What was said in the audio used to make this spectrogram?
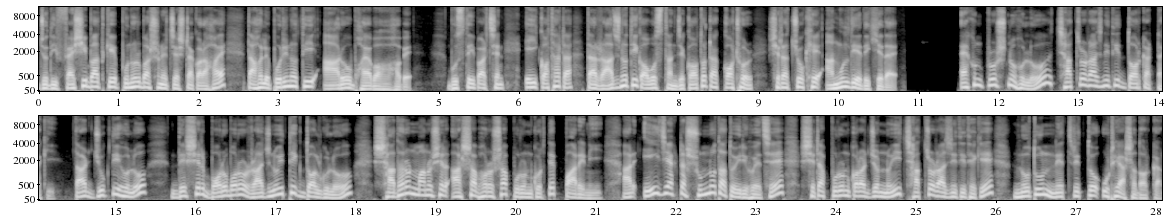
যদি ফ্যাসিবাদকে পুনর্বাসনের চেষ্টা করা হয়, তাহলে পরিণতি আরও ভয়াবহ হবে। বুঝতেই পারছেন, এই কথাটা তার রাজনৈতিক অবস্থান যে কতটা কঠোর, সেটা চোখে আঙুল দিয়ে দেখিয়ে দেয়। এখন প্রশ্ন হল, ছাত্র রাজনীতির দরকারটা কি? তার যুক্তি হল, দেশের বড় বড় রাজনৈতিক দলগুলো সাধারণ মানুষের আশা ভরসা পূরণ করতে পারেনি। আর এই যে একটা শূন্যতা তৈরি হয়েছে, সেটা পূরণ করার জন্যই ছাত্র রাজনীতি থেকে নতুন নেতৃত্ব উঠে আসা দরকার।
